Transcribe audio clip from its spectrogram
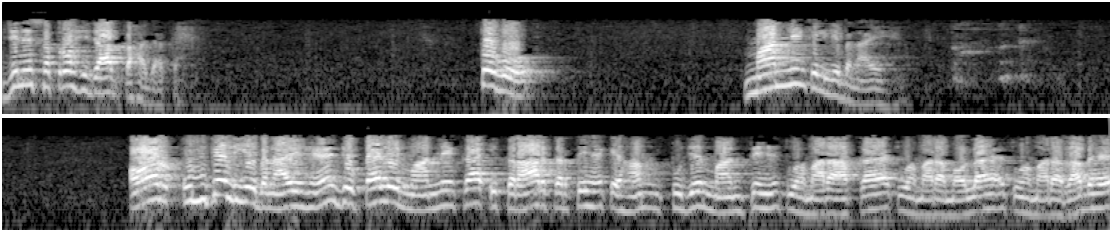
جنہیں ستر و حجاب کہا جاتا ہے۔ تو وہ ماننے کے لیے بنائے ہیں۔ اور ان کے لیے بنائے ہیں جو پہلے ماننے کا اقرار کرتے ہیں کہ ہم تجھے مانتے ہیں، تو ہمارا آقا ہے، تو ہمارا مولا ہے، تو ہمارا رب ہے۔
